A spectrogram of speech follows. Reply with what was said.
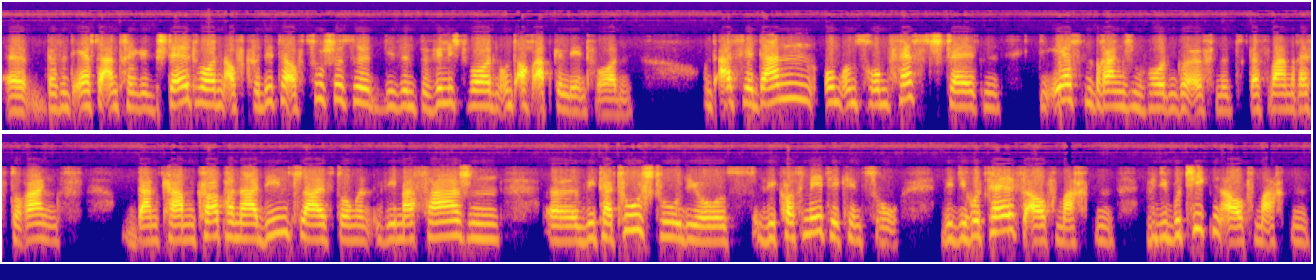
Äh, da sind erste Anträge gestellt worden auf Kredite, auf Zuschüsse, die sind bewilligt worden und auch abgelehnt worden. Und als wir dann um uns herum feststellten, die ersten Branchen wurden geöffnet, das waren Restaurants, dann kamen körpernahe Dienstleistungen wie Massagen, äh, wie Tattoo-Studios, wie Kosmetik hinzu, wie die Hotels aufmachten, wie die Boutiquen aufmachten,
